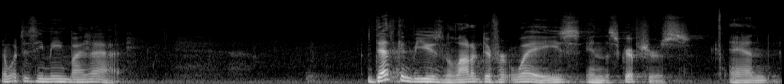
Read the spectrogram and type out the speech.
And what does he mean by that? Death can be used in a lot of different ways in the scriptures. And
